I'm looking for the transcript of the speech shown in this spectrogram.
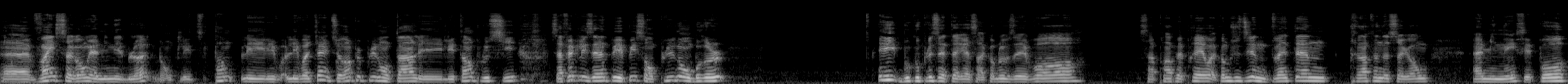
20 euh, secondes à miner le bloc. Donc, les, les, les, volcans ils durent un peu plus longtemps, les, les temples aussi. Ça fait que les NPP sont plus nombreux et beaucoup plus intéressants. Comme là, vous allez voir, ça prend à peu près, ouais, comme je vous dis, une vingtaine, trentaine de secondes à miner. C'est pas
